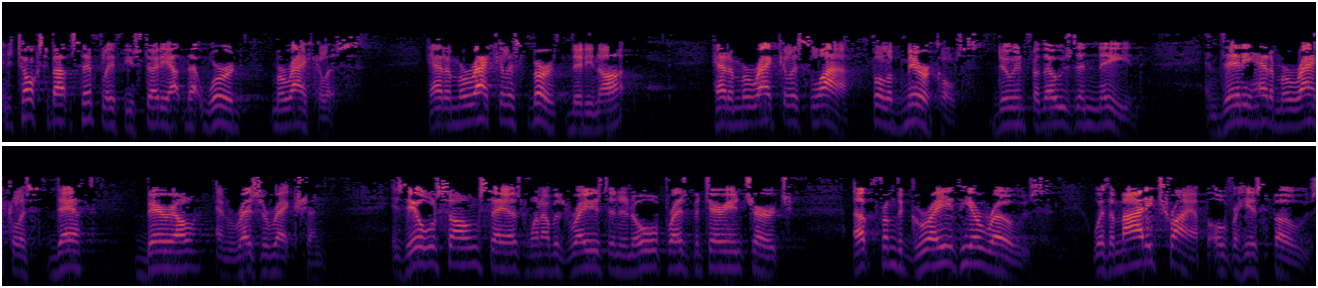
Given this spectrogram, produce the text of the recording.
And he talks about simply, if you study out that word, miraculous. Had a miraculous birth, did he not? had a miraculous life full of miracles, doing for those in need. And then he had a miraculous death, burial, and resurrection. As the old song says, when I was raised in an old Presbyterian church, up from the grave he arose with a mighty triumph over his foes.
